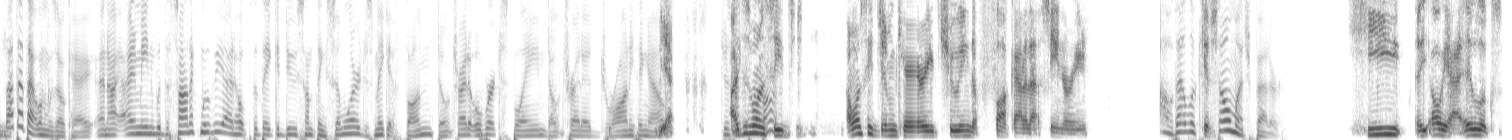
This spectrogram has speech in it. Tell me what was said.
Hmm. So I thought that one was okay. And I, I mean, with the Sonic movie, I'd hope that they could do something similar. Just make it fun. Don't try to over explain. Don't try to draw anything out. Yeah. Just I just want to see. I want to see Jim Carrey chewing the fuck out of that scenery. Oh, that looks so much better. He. Eh, oh yeah, it looks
